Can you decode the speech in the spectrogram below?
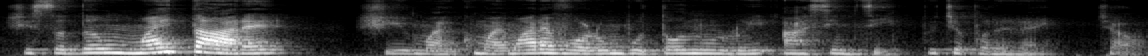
și să dăm mai tare și mai, cu mai mare volum butonul lui a simți. Tu ce părere ai? Ceau!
